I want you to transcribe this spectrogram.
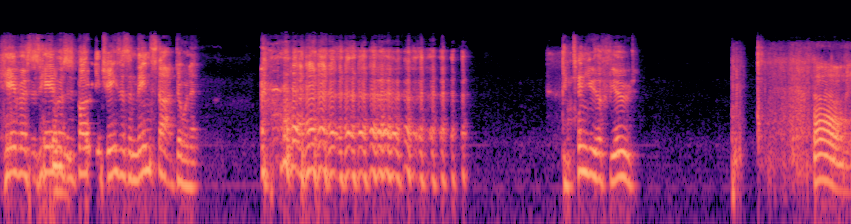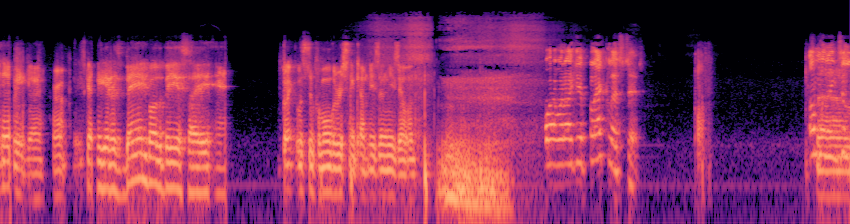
Hair versus hair versus Bogey Jesus, and then start doing it. Continue the feud. Oh, here we go. Right. He's going to get us banned by the BSA and blacklisted from all the wrestling companies in New Zealand. Why would I get blacklisted? I'm willing to Um,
